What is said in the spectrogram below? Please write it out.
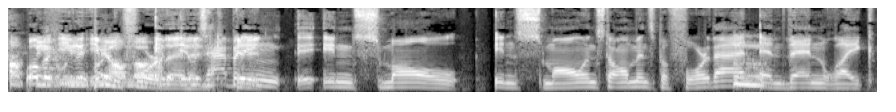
company. Well, but even, we, even before then, it, was happening it, in small in small installments before that, mm. and then like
